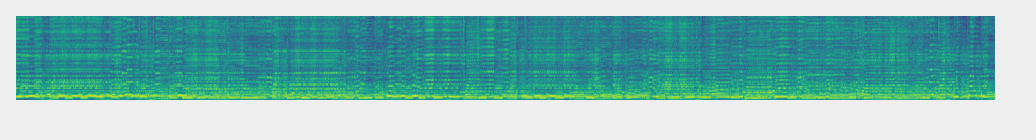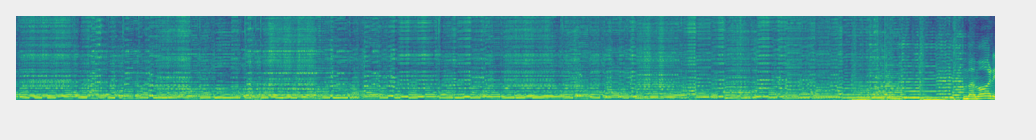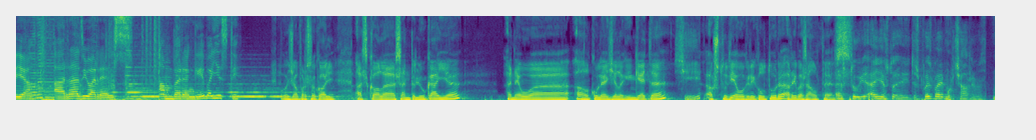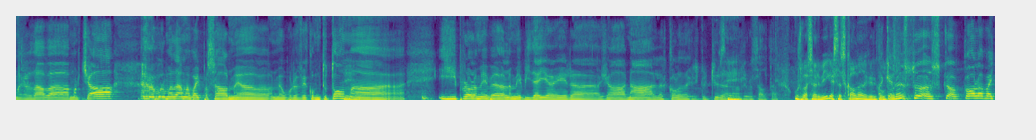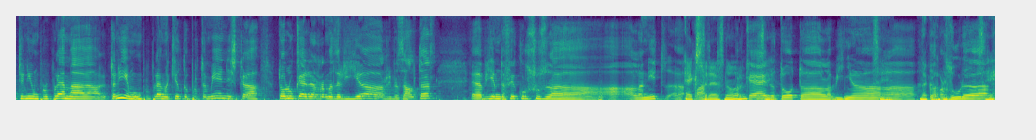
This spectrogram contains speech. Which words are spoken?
Memòria a Ràdio Arrels amb Berenguer Ballester. O Joan Farçó Coll, Escola Santa Llucaia, aneu a, al col·legi La Guingueta, Sí. estudieu agricultura a Ribes Altes. Estudi ai, estu i després vaig marxar a Ribes. M'agradava marxar, a Brumadama vaig passar el meu, el meu brevet com tothom, Sí. eh, i, però la meva, la meva idea era ja anar a l'escola d'agricultura Sí. a Ribes Altes. Us va servir aquesta escola d'agricultura? Aquesta escola vaig tenir un problema, teníem un problema aquí al departament, és que tot el que era ramaderia a Ribes Altes havíem de fer cursos a, a, a la nit. A Extres, part, no? Perquè Sí. era tot, a la vinya, Sí, la, la verdura, Sí.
